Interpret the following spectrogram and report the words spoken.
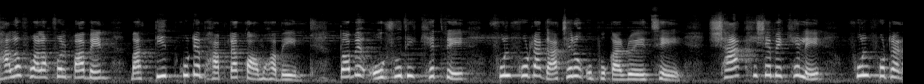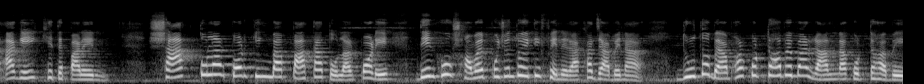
ভালো ফলাফল পাবেন বা তিতকুটে ভাবটা কম হবে। তবে ঔষধি ক্ষেত্রে ফুল ফোটা গাছেরও উপকার রয়েছে। শাক হিসেবে খেলে ফুল ফোটার আগেই খেতে পারেন। শাক তোলার পর কিংবা পাতা তোলার পরে দীর্ঘ সময় পর্যন্ত এটি ফেলে রাখা যাবে না। দ্রুত ব্যবহার করতে হবে বা রান্না করতে হবে।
